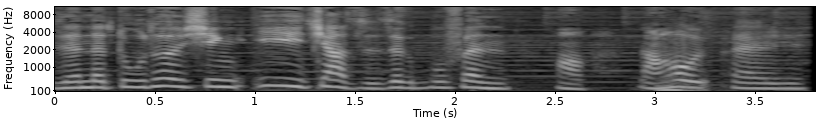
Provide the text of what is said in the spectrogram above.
人的独特性、意义、价值这个部分啊，然后呃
